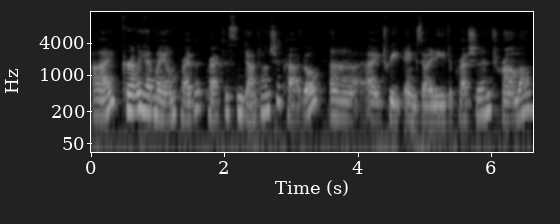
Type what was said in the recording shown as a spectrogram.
I currently have my own private practice in downtown Chicago. Uh, I treat anxiety, depression, and trauma,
